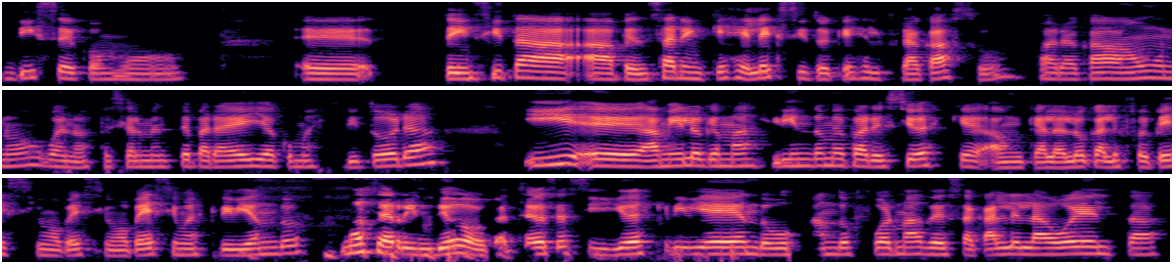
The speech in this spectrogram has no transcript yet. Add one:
dice como, eh, te incita a pensar en qué es el éxito y qué es el fracaso para cada uno, bueno, especialmente para ella como escritora. Y eh, a mí lo que más lindo me pareció es que, aunque a la loca le fue pésimo, pésimo, pésimo escribiendo, no se rindió, ¿cachai? O sea, siguió escribiendo, buscando formas de sacarle la vuelta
